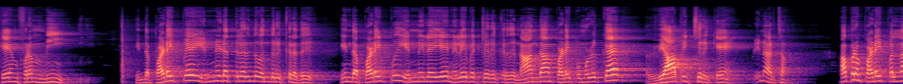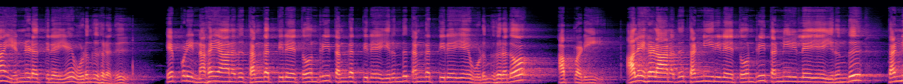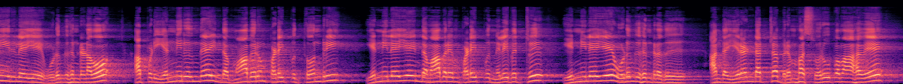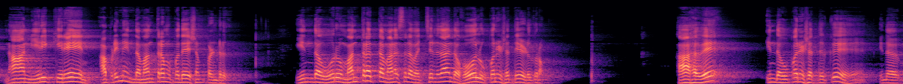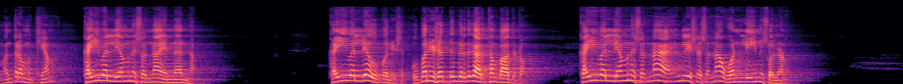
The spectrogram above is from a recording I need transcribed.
கேம் ஃப்ரம் மீ இந்த படைப்பே என்னிடத்திலிருந்து வந்திருக்கிறது. இந்த படைப்பு என்னிலேயே நிலை பெற்றிருக்கிறது. நான் தான் படைப்பு முழுக்க வியாபிச்சிருக்கேன் அப்படின்னு அர்த்தம். அப்புறம் படைப்பெல்லாம் என்னிடத்திலேயே ஒடுங்குகிறது. எப்படி நகையானது தங்கத்திலே தோன்றி தங்கத்திலே இருந்து தங்கத்திலேயே ஒடுங்குகிறதோ அப்படி. அலைகளானது தண்ணீரிலே தோன்றி தண்ணீரிலேயே இருந்து தண்ணீரிலேயே ஒடுங்குகின்றனவோ அப்படி என்னிருந்தே இந்த மாபெரும் படைப்பு தோன்றி என்னிலேயே இந்த மாபெரும் படைப்பு நிலை பெற்று என்னிலேயே ஒடுங்குகின்றது. அந்த இரண்டற்ற பிரம்மஸ்வரூபமாகவே நான் இருக்கிறேன் அப்படின்னு இந்த மந்திரம் உபதேசம் பண்ணுறது இந்த ஒரு மந்திரத்தை மனசில் வச்சுன்னு தான் இந்த ஹோல் உபனிஷத்தை எடுக்கிறோம். ஆகவே இந்த உபனிஷத்துக்கு இந்த மந்திரம் முக்கியம். கைவல்யம்னு சொன்னால் என்னன்னா கைவல்ய உபனிஷத். உபனிஷத்துங்கிறதுக்கு அர்த்தம் பார்த்துட்டோம். கைவல்யம்னு சொன்னால் இங்கிலீஷில் சொன்னால் ஒன்லின்னு சொல்லணும்.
